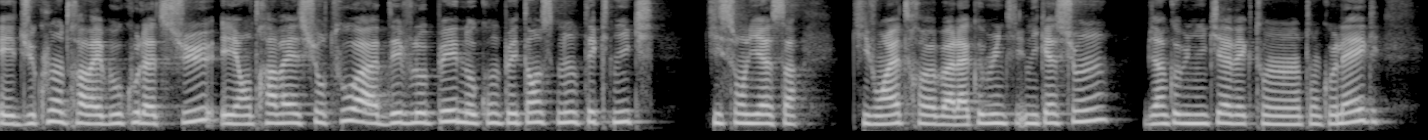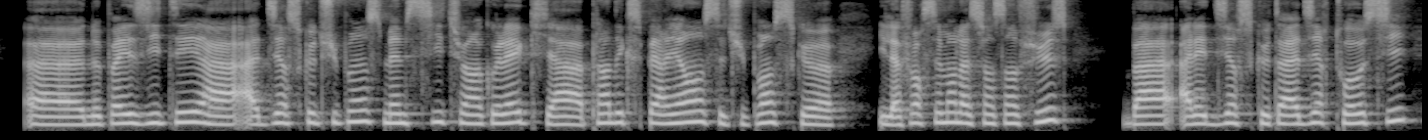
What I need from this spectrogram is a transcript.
Et du coup, on travaille beaucoup là-dessus et on travaille surtout à développer nos compétences non techniques qui sont liées à ça, qui vont être bah, la communication, bien communiquer avec ton, ton collègue, euh, ne pas hésiter à, dire ce que tu penses, même si tu as un collègue qui a plein d'expérience et tu penses qu'il a forcément la science infuse, bah, allez dire ce que tu as à dire toi aussi,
